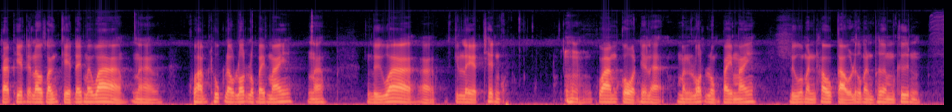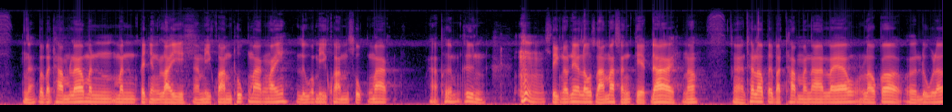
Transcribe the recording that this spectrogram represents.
แต่เพียงแต่เราสังเกตได้ไหมว่านะความทุกข์เราลดลงไปไหมนะหรือว่ากิเลสเช่นความโกรธนี่แหละ มันลดลงไปไหมหรือว่ามันเท่าเก่าหรือมันเพิ่มขึ้นนะปฏิธรรมแล้วมันมันเป็นอย่างไรนะมีความทุกข์มากไหมหรือว่ามีความสุขมากเพิ่มขึ้น สิ่งเหล่านี้เราสามารถสังเกตได้เนาะถ้าเราไปบัตรธรรมมานานแล้ว เราก็ดูแล้ว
